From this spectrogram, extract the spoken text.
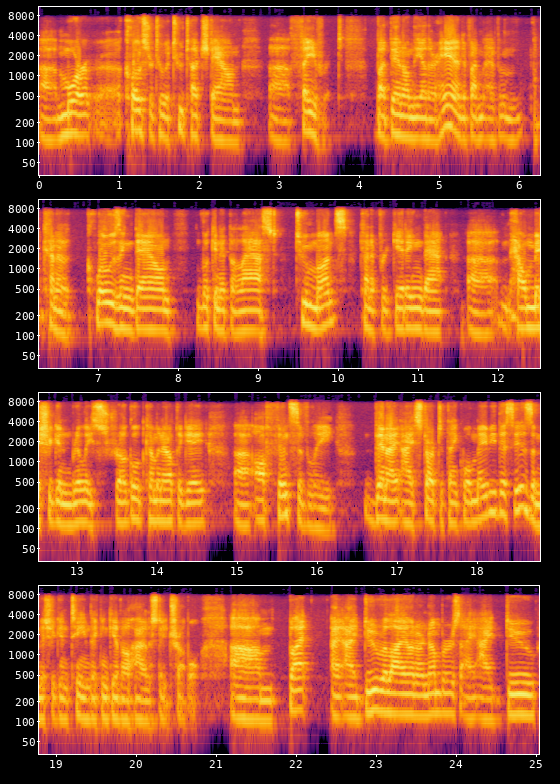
uh, more uh, closer to a two touchdown uh, favorite. But then on the other hand, if I'm, if I'm kind of closing down, looking at the last two months, kind of forgetting that uh, how Michigan really struggled coming out the gate offensively, then I, I, start to think, well, maybe this is a Michigan team that can give Ohio State trouble. Um, but I, I, do rely on our numbers. I, I do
